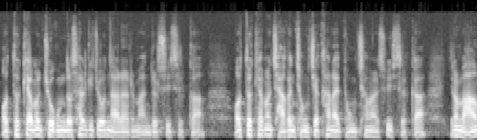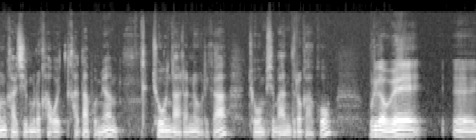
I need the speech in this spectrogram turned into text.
어떻게 하면 조금 더 살기 좋은 나라를 만들 수 있을까? 어떻게 하면 작은 정책 하나에 동참할 수 있을까? 이런 마음가짐으로 가고 가다 보면 좋은 나라는 우리가 조금씩 만들어가고 우리가 왜 에,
